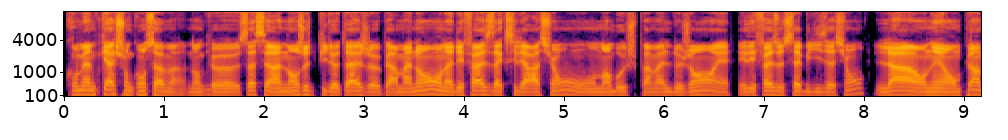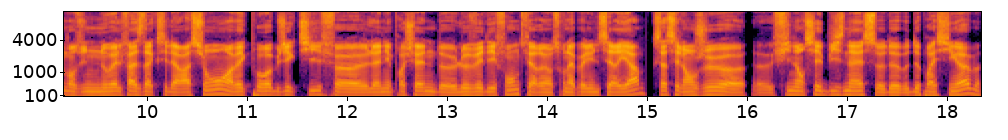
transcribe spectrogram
combien de cash on consomme. Donc mmh. ça, c'est un enjeu de pilotage permanent. On a des phases d'accélération où on embauche pas mal de gens et, et, des phases de stabilisation. Là, on est en plein dans une nouvelle phase d'accélération avec pour objectif l'année prochaine de lever des fonds, de faire ce qu'on appelle une série A. Ça, c'est l'enjeu financier business de, de Pricing Hub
